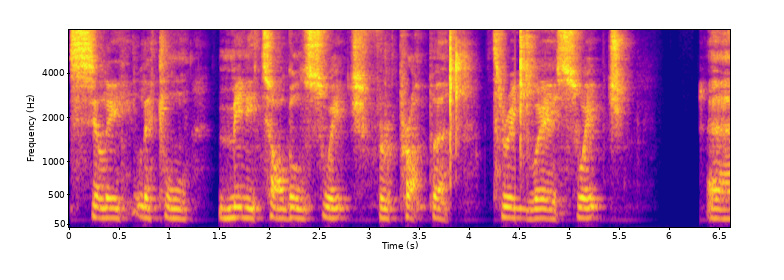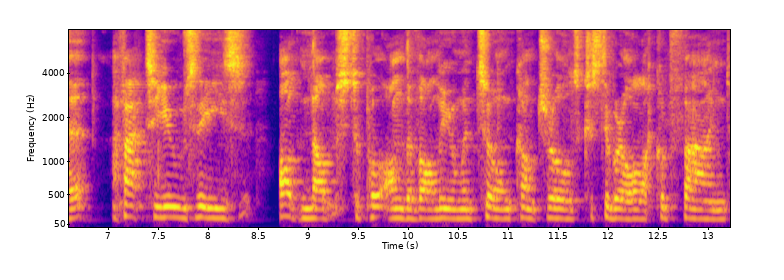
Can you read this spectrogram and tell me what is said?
silly little mini toggle switch for a proper three-way switch. Uh, I've had to use these odd knobs to put on the volume and tone controls because they were all I could find.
